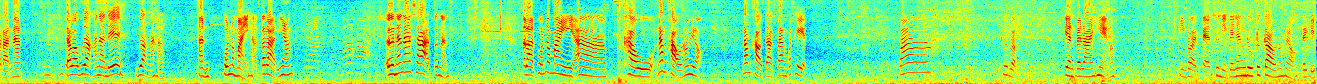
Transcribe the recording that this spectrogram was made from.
ตลาดนัดอืมมีแต่ว่าเบื้องอันนั้นเด้เบื้องนะคะหันพ้นใหม่ค่ะ ตลาดอีหยัง ตลาดหน้าซ่า เออน่าน่าชาติต้นนั้น ตลาดพ้นละไมอ่าเข่าน้ำเข่าเนาะพี่น้องน้ำเข่าจากต่างประเทศป้าคือแบบเปลี่ยนไปลายแห่งเนาะอีกร้อยแปดอยู่นี่ก็ยังอยู่คือเก่าเนาะพี่น้องแต่กี้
